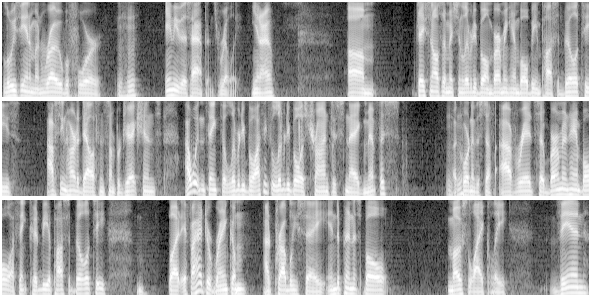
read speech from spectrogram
Louisiana Monroe before any of this happens, really. You know? Um, Jason also mentioned Liberty Bowl and Birmingham Bowl being possibilities. I've seen Heart of Dallas in some projections. I wouldn't think the Liberty Bowl. I think the Liberty Bowl is trying to snag Memphis, Mm-hmm. according to the stuff I've read. So Birmingham Bowl, I think, could be a possibility. But if I had to rank them, I'd probably say Independence Bowl, most likely. Then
